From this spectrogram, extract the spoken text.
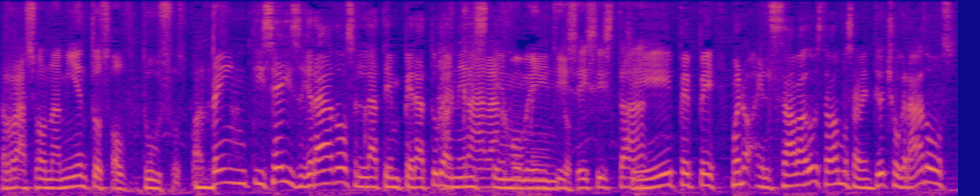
razonamientos obtusos, padre. 26 grados la temperatura Ah, en este momento. 26 sí está. Sí, Pepe. Bueno, el sábado estábamos a 28 grados.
